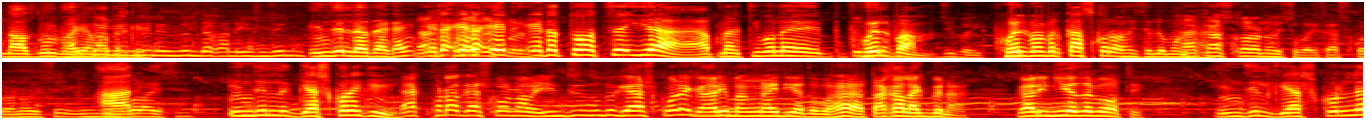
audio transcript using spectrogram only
নাজমুল ভাই আমাদেরকে। ইঞ্জিনটা দেখাই। এটা এটা এটা- তো হচ্ছে ইয়া আপনার কি বলে ফুয়েল পাম্প। ফুয়েল পাম্পের কাজ করা হয়েছিল মনে হ্যাঁ হয়। কাজ করানো হয়েছে ভাই কাজ করানো হয়েছে আর- ইঞ্জিন গ্যাস করে কি? এক ফোঁটা গ্যাস করানো হবে ইঞ্জিন শুধু গ্যাস করে গাড়ি মাংনাই দিয়ে দেবো হ্যাঁ টাকা লাগবে না গাড়ি নিয়ে যাবে অতে। ইঞ্জিন গ্যাস করলে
